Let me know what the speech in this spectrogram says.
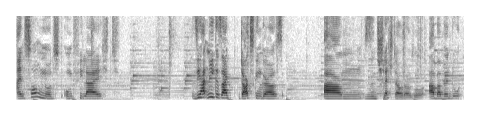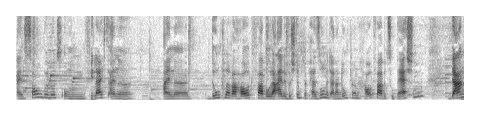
einen Song nutzt, um vielleicht. Sie hat nie gesagt, Dark Skin Girls ähm, sind schlechter oder so. Aber wenn du einen Song benutzt, um vielleicht eine, eine dunklere Hautfarbe oder eine bestimmte Person mit einer dunkleren Hautfarbe zu bashen, dann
